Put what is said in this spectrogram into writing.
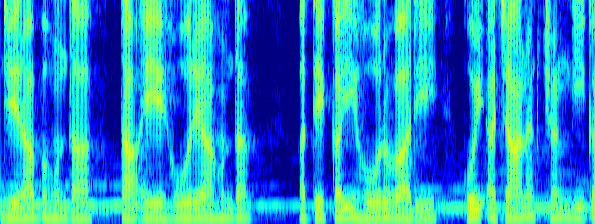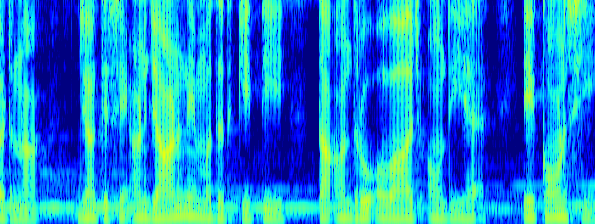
ਜੇ ਰੱਬ ਹੁੰਦਾ ਤਾਂ ਇਹ ਹੋ ਰਿਹਾ ਹੁੰਦਾ? ਅਤੇ ਕਈ ਹੋਰ ਵਾਰੀ ਕੋਈ ਅਚਾਨਕ ਚੰਗੀ ਘਟਨਾ ਜਾਂ ਕਿਸੇ ਅਣਜਾਣ ਨੇ ਮਦਦ ਕੀਤੀ ਤਾਂ ਅੰਦਰੋਂ ਆਵਾਜ਼ ਆਉਂਦੀ ਹੈ, ਇਹ ਕੌਣ ਸੀ?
